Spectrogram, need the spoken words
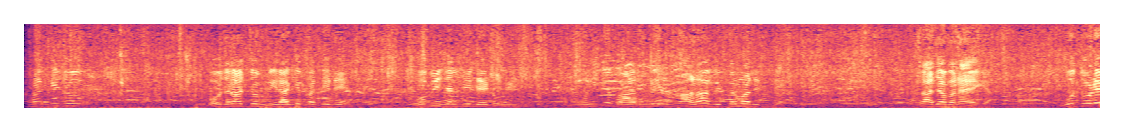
यहाँ के जो भोजराज जो मीरा के पति थे वो भी जल्दी डेथ हो गई थी उनके बाद में राणा विक्रमादित्य राजा बनाया गया। वो थोड़े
